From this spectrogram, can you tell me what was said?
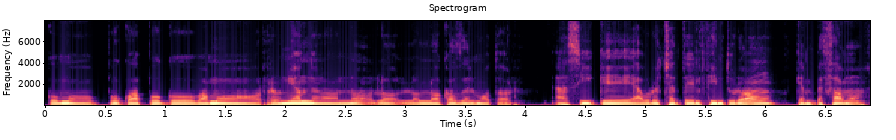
cómo poco a poco vamos reuniéndonos, ¿no? Los, los locos del motor. Así que abróchate el cinturón, que empezamos.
